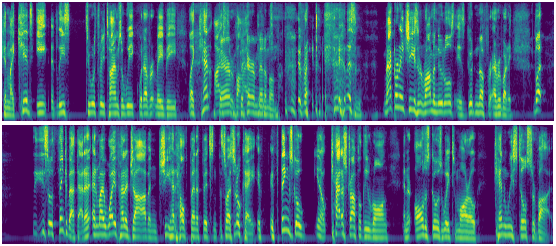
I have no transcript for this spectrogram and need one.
Can my kids eat at least two or three times a week, whatever it may be? Like, can I bare, survive? Bare minimum. right. Listen, macaroni cheese and ramen noodles is good enough for everybody. But so think about that. And my wife had a job and she had health benefits. And so I said, okay, if, if things go, you know, catastrophically wrong and it all just goes away tomorrow, can we still survive?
